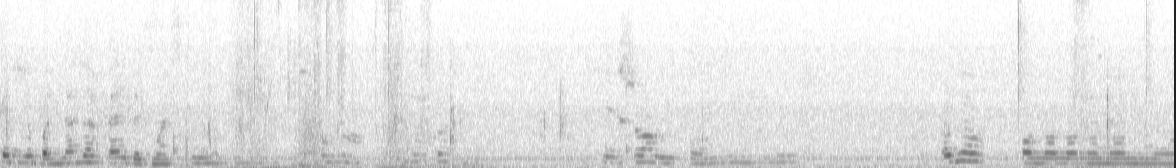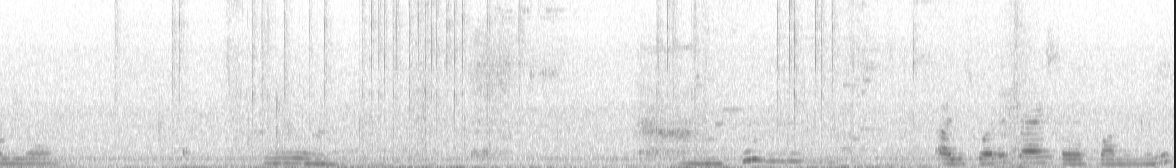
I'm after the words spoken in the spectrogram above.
Can you banana fed at my skin? Be sorry for me. I know. No no no no no no. Mm. I just wanna say so funny minutes.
